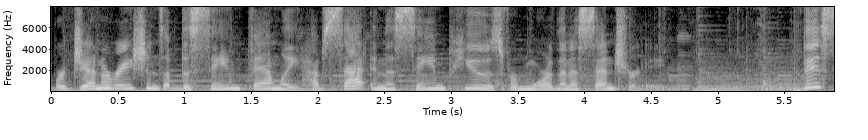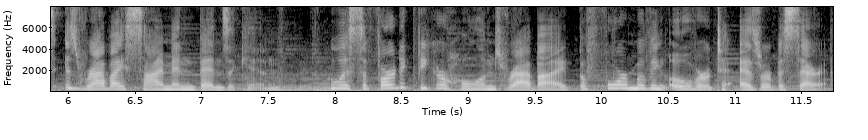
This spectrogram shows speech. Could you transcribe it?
where generations of the same family have sat in the same pews for more than a century. This is Rabbi Simon Benzaquen, who was Sephardic Bikur Cholim's rabbi before moving over to Ezra Bessaroth.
